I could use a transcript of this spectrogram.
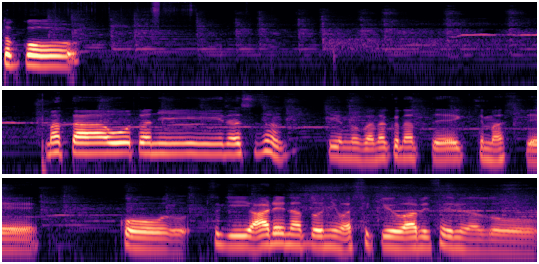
とこう、また大谷らしさっていうのがなくなってきてまして、こう、次、アレナドには死球を浴びせるなど、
